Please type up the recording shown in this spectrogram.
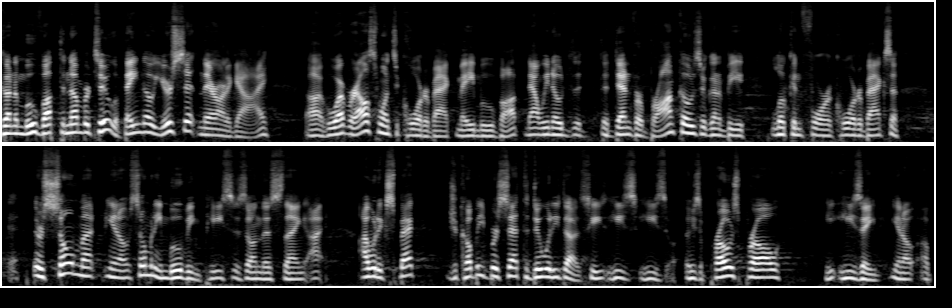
going to move up to number two. If they know you're sitting there on a guy, uh, whoever else wants a quarterback may move up. Now we know the, the Denver Broncos are going to be looking for a quarterback. So uh, there's so much, you know, so many moving pieces on this thing. I I would expect Jacoby Brissett to do what he does. He, he's he's he's a pros pro. He, he's a you know a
